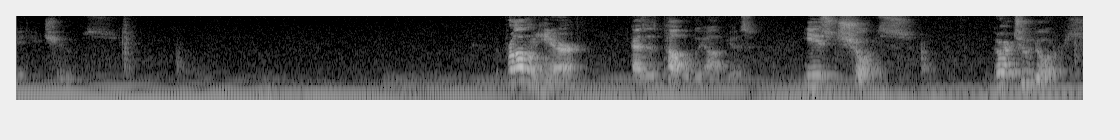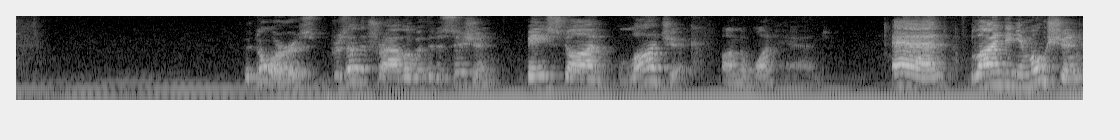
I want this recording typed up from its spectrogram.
did he choose? The problem here, as is palpably obvious, is choice. There are two doors. The doors present the traveler with a decision based on logic on the one hand and blinding emotion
